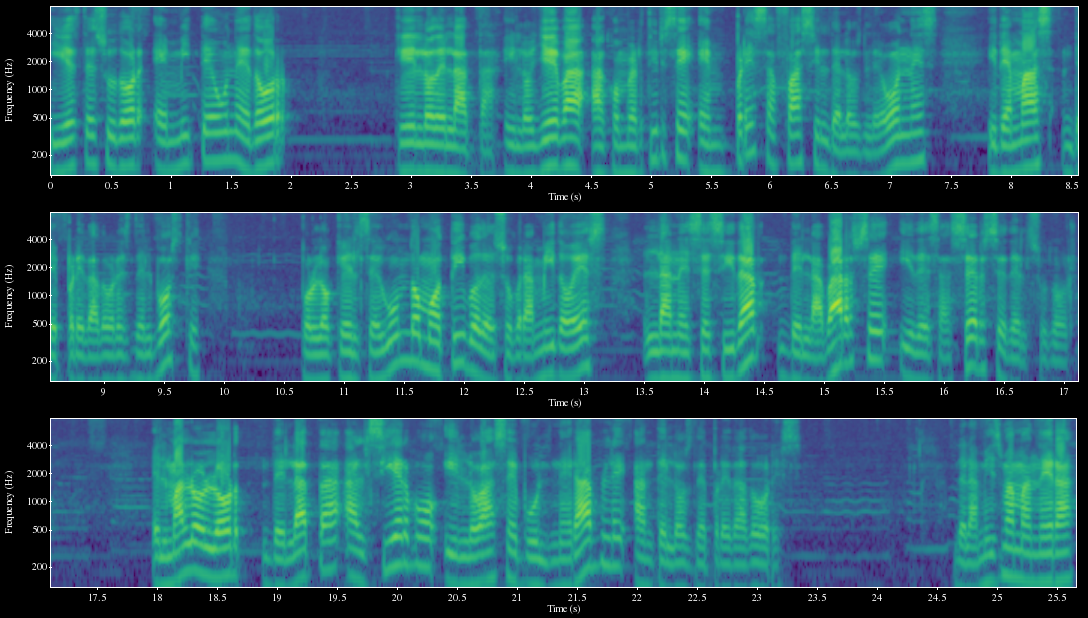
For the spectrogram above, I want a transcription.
y este sudor emite un hedor que lo delata y lo lleva a convertirse en presa fácil de los leones y demás depredadores del bosque, por lo que el segundo motivo de su bramido es la necesidad de lavarse y deshacerse del sudor. El mal olor delata al ciervo y lo hace vulnerable ante los depredadores. De la misma manera,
